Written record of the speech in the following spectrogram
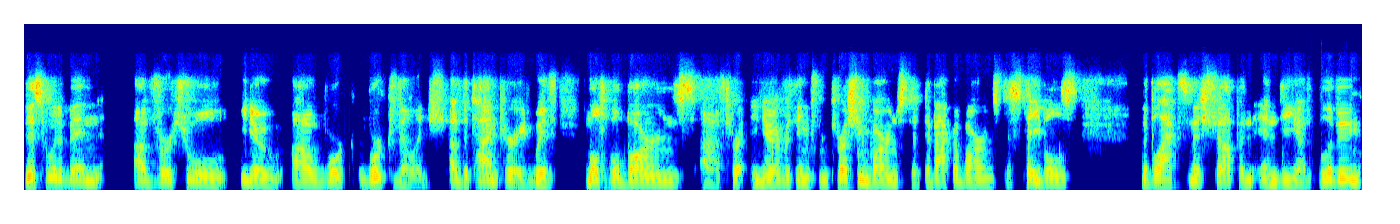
this would have been a virtual, you know, uh, work work village of the time period with multiple barns, uh, you know, everything from threshing barns to tobacco barns to stables, the blacksmith shop, and, and the uh, living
